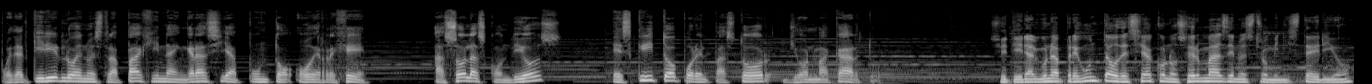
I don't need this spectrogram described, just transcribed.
Puede adquirirlo en nuestra página en gracia.org. A solas con Dios, escrito por el pastor John MacArthur. Si tiene alguna pregunta o desea conocer más de nuestro ministerio,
